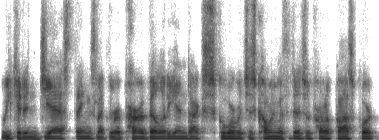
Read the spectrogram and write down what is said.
We could ingest things like the repairability index score, which is coming with the digital product passport.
